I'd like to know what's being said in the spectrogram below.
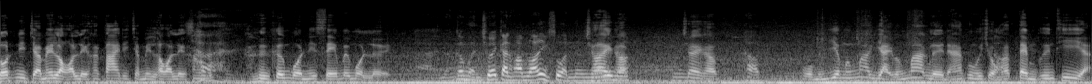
รถนี่จะไม่ร้อนเลยข้างใต้นี่จะไม่ร้อนเลยข้างบนคือเครื่องบนนี่เซฟไว้หมดเลยใช่มันก็เหมือนช่วยกันความร้อนอีกส่วนหนึ่งใช่นะพี่ครับเนอะใช่ครับครับโอ้มันเยี่ยมมากๆใหญ่มากๆเลยนะฮะคุณผู้ชมครับเต็มพื้นที่อะ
